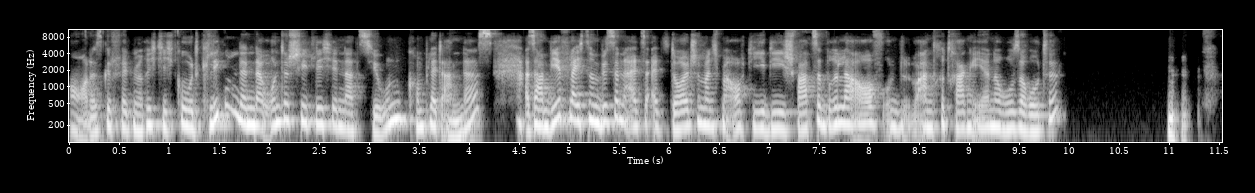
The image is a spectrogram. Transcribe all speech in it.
Oh, das gefällt mir richtig gut. Klicken denn da unterschiedliche Nationen komplett anders? Also haben wir vielleicht so ein bisschen als, als Deutsche manchmal auch die, die schwarze Brille auf und andere tragen eher eine rosarote?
